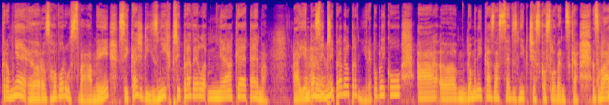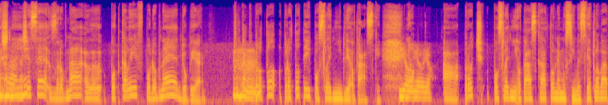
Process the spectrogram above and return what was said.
kromě eh, rozhovoru s vámi si každý z nich připravil nějaké téma. A Jenda mm-hmm. si mhm. připravil první republiku a um, Dominika zase vznik Československa. Zvláštní, mm-hmm. že se zrovna uh, potkali v podobné době. Mm-hmm. Tak proto, proto ty poslední dvě otázky. Jo, no, jo, jo. A proč poslední otázka, to nemusím vysvětlovat.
